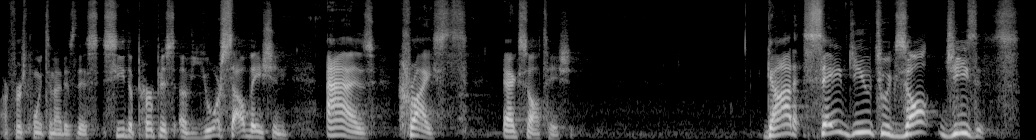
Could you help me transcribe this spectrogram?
Our first point tonight is this see the purpose of your salvation as Christ's exaltation. God saved you to exalt Jesus.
